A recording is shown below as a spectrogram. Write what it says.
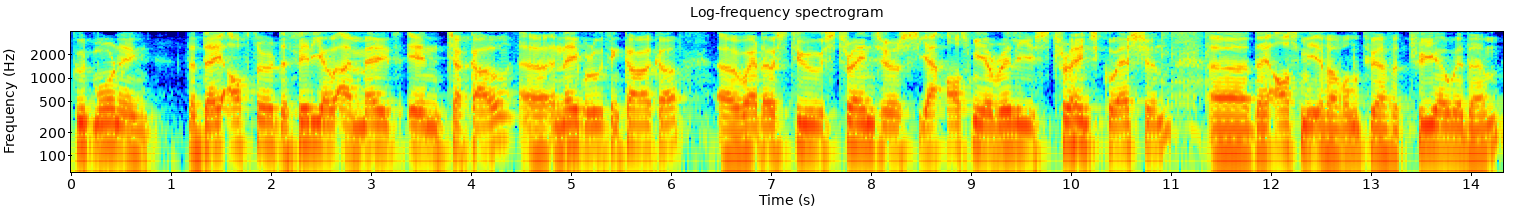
Good morning. The day after the video I made in Chacao, uh, a neighborhood in Caracas, uh, where those two strangers yeah, asked me a really strange question. Uh, they asked me if I wanted to have a trio with them.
